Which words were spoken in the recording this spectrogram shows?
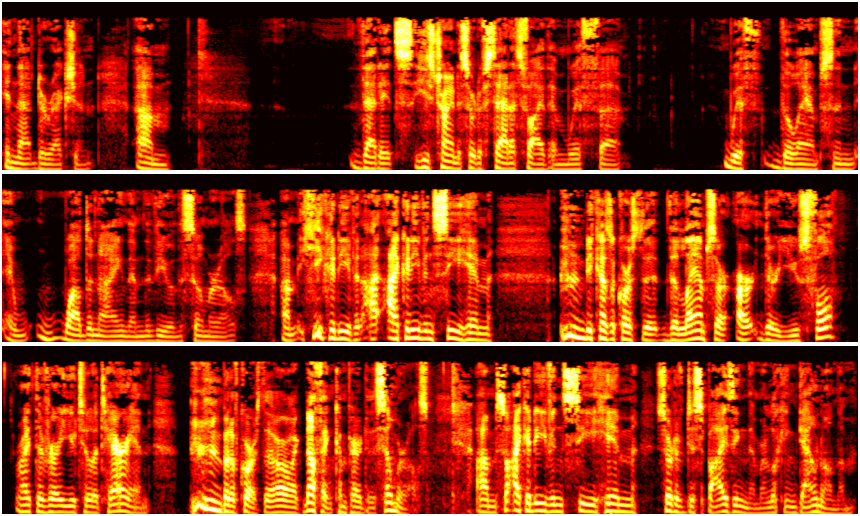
in that direction. Um, that it's he's trying to sort of satisfy them with uh, with the lamps and, and, while denying them the view of the Silmarils. Um, he could even I, I, could even see him because of course the the lamps are, are they're useful, right? They're very utilitarian. but of course, they are like nothing compared to the Silmarils. Um, so I could even see him sort of despising them or looking down on them.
